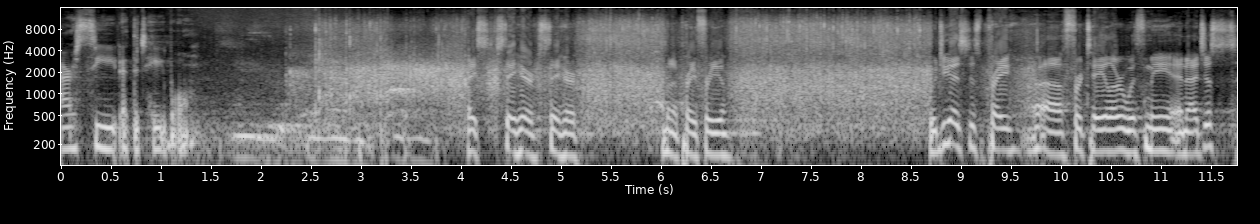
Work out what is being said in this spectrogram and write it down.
our seat at the table. Hey, stay here, stay here. I'm going to pray for you. Would you guys just pray uh, for Taylor with me? And I just,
